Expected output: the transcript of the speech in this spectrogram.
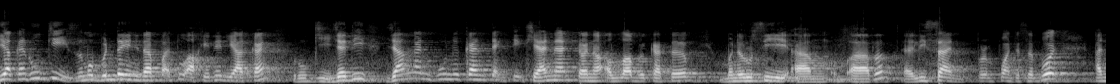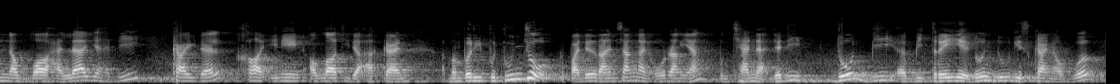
dia akan rugi. Semua benda yang dia dapat tu akhirnya dia akan rugi. Jadi jangan gunakan taktik khianat kerana Allah berkata menerusi um, apa lisan perempuan tersebut annallaha la yahdi kaidal khainin. Allah tidak akan memberi petunjuk kepada rancangan orang yang pengkhianat. Jadi don't be a betrayer don't do this kind of work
